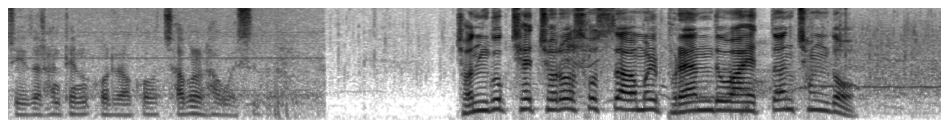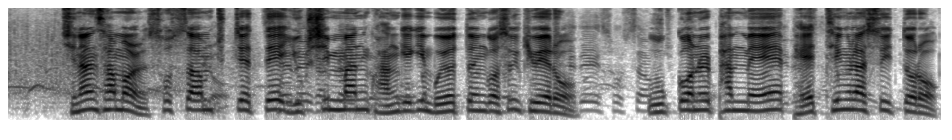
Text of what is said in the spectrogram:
저희들한테는 오리라고 자부를 하고 있습니다. 전국 최초로 소싸움을 브랜드화했던 청도. 지난 3월 소싸움 축제 때 60만 관객이 모였던 것을 기회로 우권을 판매해 베팅을 할 수 있도록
